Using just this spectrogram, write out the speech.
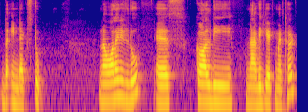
the index 2. Now all I need to do is call the navigate method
